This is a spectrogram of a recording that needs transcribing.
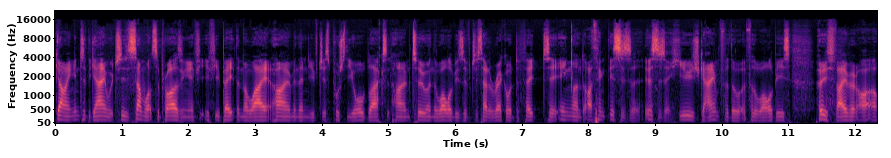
going into the game, which is somewhat surprising. If if you beat them away at home and then you've just pushed the All Blacks at home too, and the Wallabies have just had a record defeat to England, I think this is a this is a huge game for the for the Wallabies. Who's favourite? I,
